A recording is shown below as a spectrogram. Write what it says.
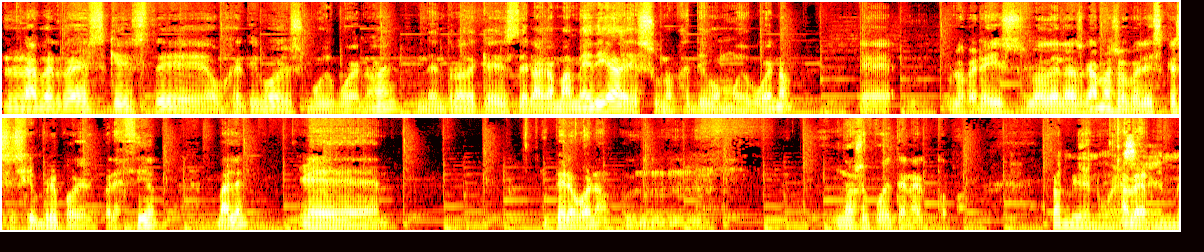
La verdad es que este objetivo es muy bueno. ¿eh? Dentro de que es de la gama media, es un objetivo muy bueno. Eh, lo veréis, lo de las gamas lo veréis casi siempre por el precio, ¿vale? Eh, pero bueno, mm, no se puede tener todo. También. USM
